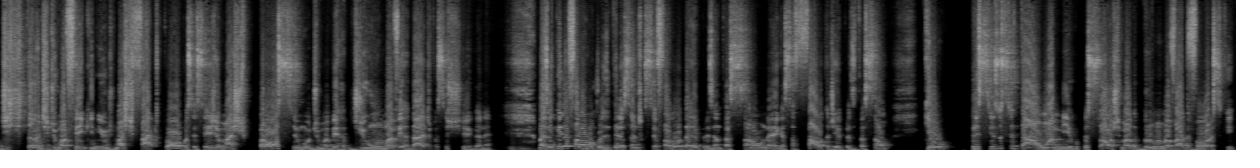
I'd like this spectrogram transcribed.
distante de uma fake news, mais factual você seja, mais próximo de uma, de uma verdade você chega, né? Uhum. Mas eu queria falar uma coisa interessante que você falou da representação, né? Essa falta de representação, que eu preciso citar um amigo pessoal chamado Bruno Novadvorsky,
